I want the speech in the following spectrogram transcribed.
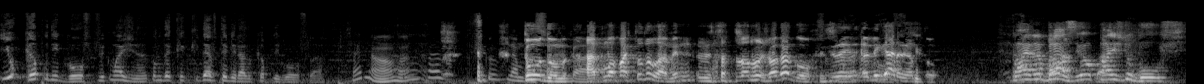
E o campo de golfe, fico imaginando como de- que deve ter virado o campo de golfe lá. Sei não, lembrando Tudo. assim. A turma faz tudo lá, mesmo- só, só não joga golfe. Isso eu lhe garanto. Mas o Brasil é o país do golfe.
